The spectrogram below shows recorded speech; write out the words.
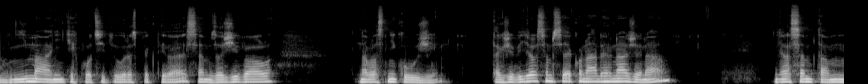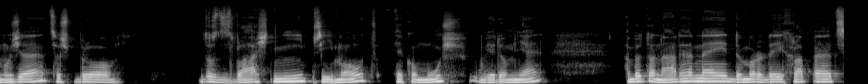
vnímání těch pocitů respektive jsem zažíval na vlastní kůži. Takže viděl jsem se jako nádherná žena, měl jsem tam muže, což bylo dost zvláštní přijmout jako muž vědomně. A byl to nádherný domorodý chlapec,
